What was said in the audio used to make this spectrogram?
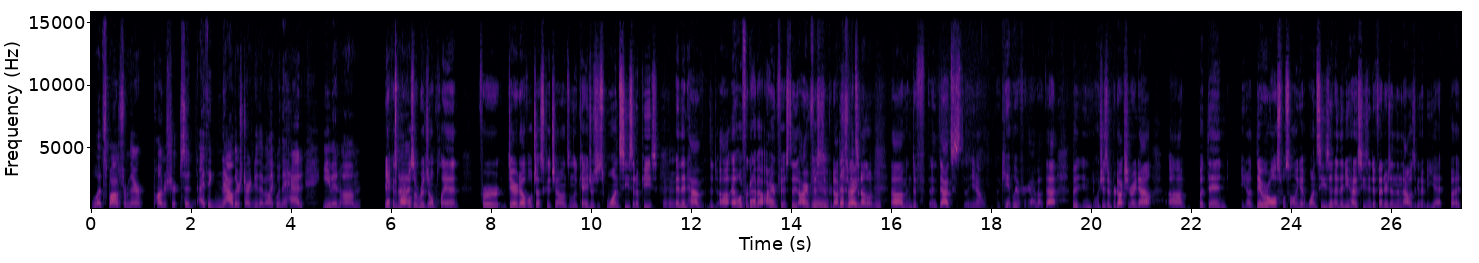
what spawns from there, Punisher. So I think now they're starting to do that. But like when they had even um, Yeah, because Marvel's original plan for Daredevil, Jessica Jones, and Luke Cage was just one season apiece, Mm-hmm. and then have the uh, oh I forgot about Iron Fist. The Iron Fist is in Mm, production. that's right. That's, another one. Um, and def- that's you know I can't believe I forgot about that, but in, which is in production right now. Um, but then you know they were all supposed to only get one season, and then you had a season Defenders, and then that was going to be it. But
